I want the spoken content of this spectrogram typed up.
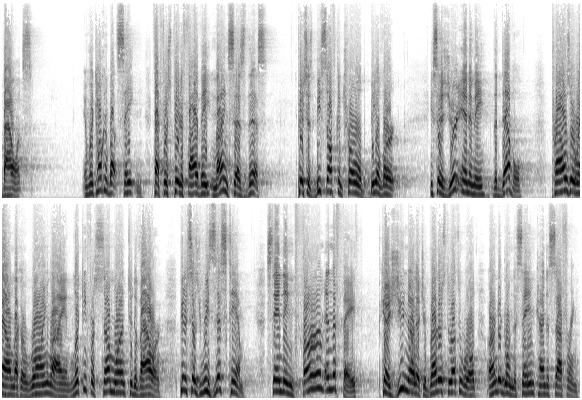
balance. And we're talking about Satan. In fact, 1 Peter 5 8 and 9 says this Peter says, Be self controlled, be alert. He says, Your enemy, the devil, prowls around like a roaring lion, looking for someone to devour. Peter says, Resist him standing firm in the faith because you know that your brothers throughout the world are undergoing the same kind of suffering.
